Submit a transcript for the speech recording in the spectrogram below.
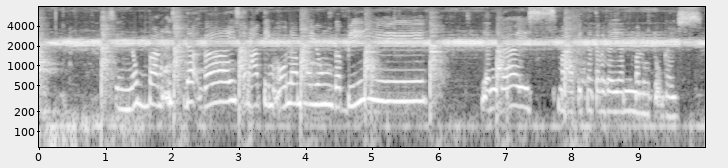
Sinubang isda guys, ang ating ulam ngayong gabi. Yan guys, malapit na talaga yan maluto guys.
